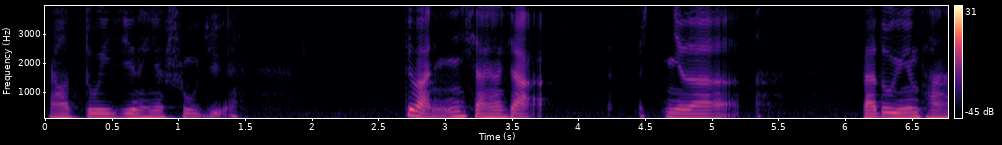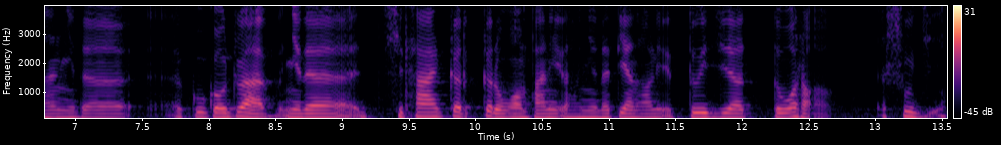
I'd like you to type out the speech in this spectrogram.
然后堆积那些数据，对吧？你想象一下，你的百度云盘、你的 Google Drive、你的其他各各种网盘里头，你的电脑里堆积了多少数据，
